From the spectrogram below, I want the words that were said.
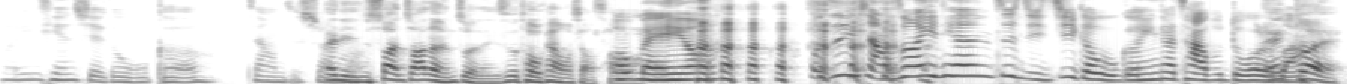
我一天写个五个，这样子算。哎、欸，你算抓的很准的，你是不是偷看我小抄？我、哦、没有，我自己想说，一天自己记个五个应该差不多了吧？欸、对，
